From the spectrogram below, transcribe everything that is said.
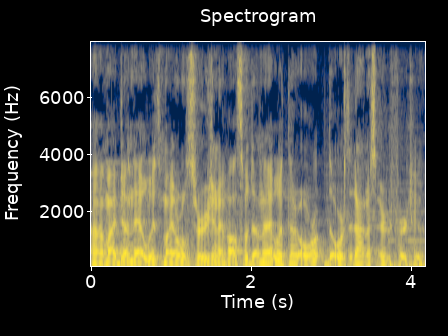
Um, i've done that with my oral surgeon. I've also done that with the, or, the orthodontist i refer to.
